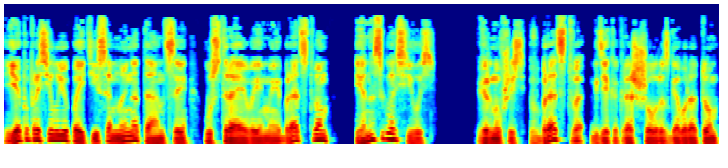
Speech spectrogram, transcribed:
я попросил ее пойти со мной на танцы, устраиваемые братством, и она согласилась. Вернувшись в братство, где как раз шел разговор о том,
